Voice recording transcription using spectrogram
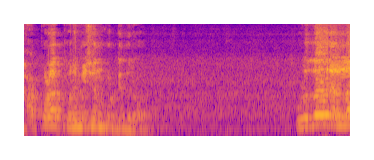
ಹಾಕೊಳಕ್ಕೆ ಪರ್ಮಿಷನ್ ಕೊಟ್ಟಿದ್ರು. ಉಳಿದವರೆಲ್ಲ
